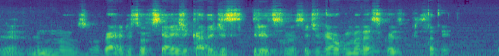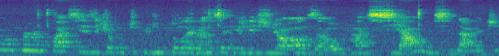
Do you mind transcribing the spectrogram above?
é, nos lugares oficiais de cada distrito se você tiver alguma dessas coisas para saber. Perguntar se existe algum tipo de intolerância religiosa ou racial na cidade.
